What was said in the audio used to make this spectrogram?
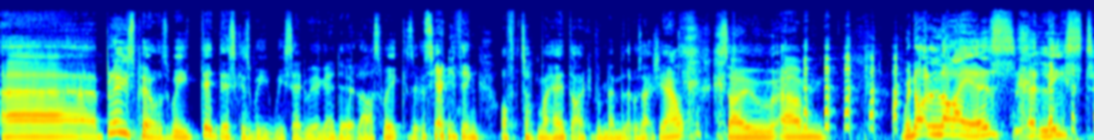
uh, Blues Pills. We did this because we, we said we were going to do it last week because it was the only thing off the top of my head that I could remember that was actually out. So um, we're not liars, at least.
